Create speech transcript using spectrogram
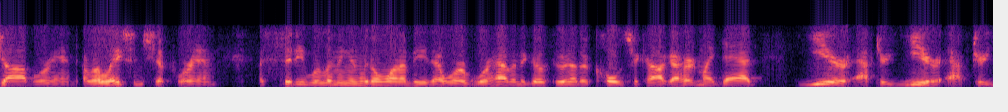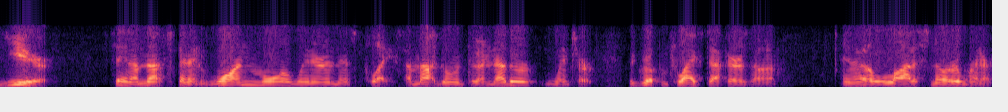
job we're in, a relationship we're in, a city we're living in, we don't want to be there. We're we're having to go through another cold Chicago. I heard my dad year after year after year saying, "I'm not spending one more winter in this place. I'm not going through another winter." We grew up in Flagstaff, Arizona, and had a lot of snow every winter.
